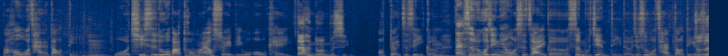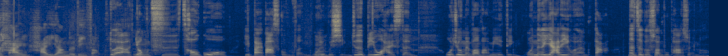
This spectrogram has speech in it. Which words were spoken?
然后我踩得到底，嗯，我其实如果把头埋到水底，我 OK。但很多人不行。哦，对，这是一个。嗯，但是如果今天我是在一个深不见底的，就是我踩不到地方，就是海海洋的地方。对啊，泳池超过一百八十公分，我也不行，嗯，就是比我还深，我就没办法灭顶，我那个压力会很大。那这个算不怕水吗？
